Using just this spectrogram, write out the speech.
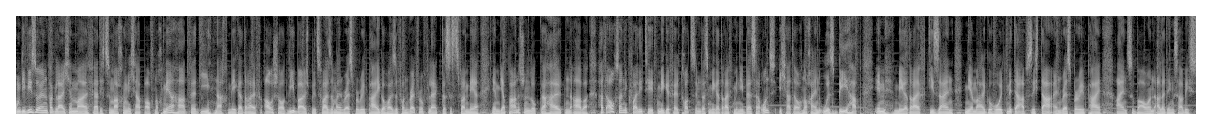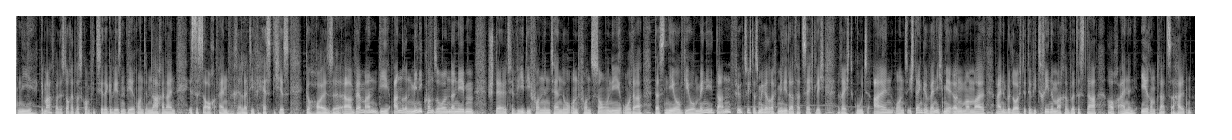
Um die visuellen Vergleiche mal fertig zu machen, ich habe auch noch mehr Hardware, die nach Mega Drive ausschaut, wie beispielsweise mein Raspberry Pi Gehäuse von Retroflag. Das ist zwar mehr im japanischen Look gehalten, aber hat auch seine Qualität. Mir gefällt trotzdem das Mega Drive Mini besser und ich hatte auch noch einen USB-Hub im Mega Drive Design mir mal geholt, mit der Absicht, da ein Raspberry Pi einzubauen. Allerdings habe ich es nie gemacht, weil es doch etwas komplizierter gewesen wäre und im Nachhinein ist es auch ein relativ hässliches Gehäuse. Preise. Äh, wenn man die anderen Mini-Konsolen daneben stellt, wie die von Nintendo und von Sony oder das Neo Geo Mini, dann fügt sich das Mega Drive Mini da tatsächlich recht gut ein. Und ich denke, wenn ich mir irgendwann mal eine beleuchtete Vitrine mache, wird es da auch einen Ehrenplatz erhalten.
